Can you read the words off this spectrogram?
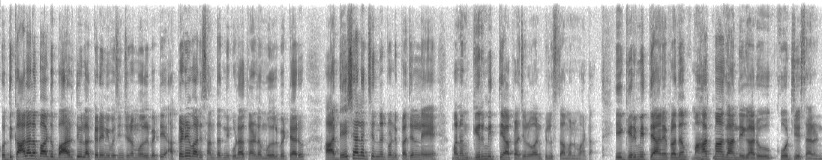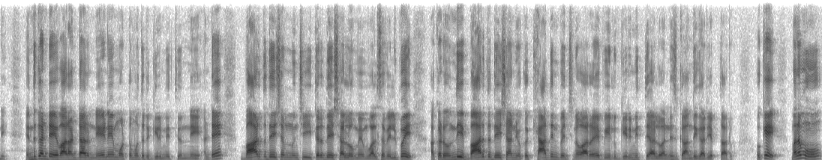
కొద్ది కాలాల పాటు భారతీయులు అక్కడే నివసించడం మొదలుపెట్టి అక్కడే వారి సంతతిని కూడా కనడం మొదలుపెట్టారు. ఆ దేశాలకు చెందినటువంటి ప్రజల్నే మనం గిర్మిత్యా ప్రజలు అని పిలుస్తామన్నమాట. ఈ గిర్మిత్యా అనే పదం మహాత్మా గాంధీ గారు కోట్ చేశారండి. ఎందుకంటే వారు అంటారు నేనే మొట్టమొదటి గిర్మిత్యుణ్ణి. అంటే భారతదేశం నుంచి ఇతర దేశాల్లో మేము వలస వెళ్ళిపోయి అక్కడ ఉంది భారతదేశాన్ని యొక్క ఖ్యాతిని పెంచిన వారే వీళ్ళు గిర్మిత్యాలు అనేసి గాంధీ గారు చెప్తారు. ఓకే మనము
